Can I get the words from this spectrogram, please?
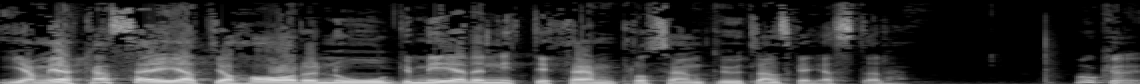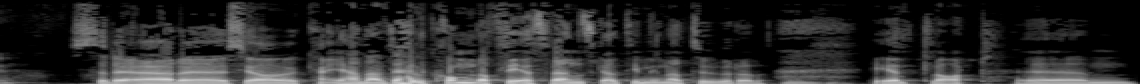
Ja men jag kan säga att jag har nog mer än 95% utländska gäster. Okej. Så det är, eh, så jag kan gärna välkomna fler svenskar till mina turer. Helt klart. Ehm,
